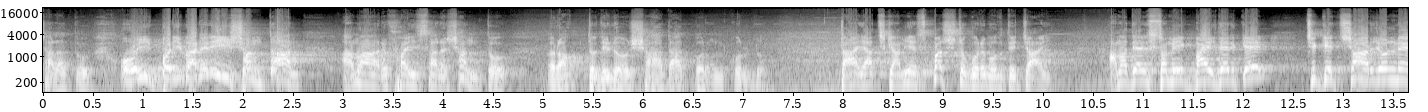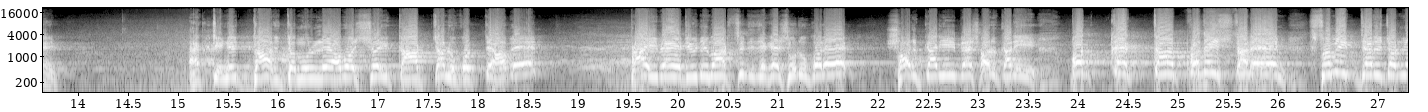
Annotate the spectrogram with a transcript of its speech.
চালাতো। ওই পরিবারেরই সন্তান আমার ফয়সাল শান্ত রক্ত দিল, শাহাদাত বরণ করল। তাই আজকে আমি স্পষ্ট করে বলতে চাই, আমাদের শ্রমিক ভাইদেরকে চিকিৎসার জন্যে একটি নির্ধারিত মূল্যে অবশ্যই কার্ড চালু করতে হবে। প্রাইভেট ইউনিভার্সিটি থেকে শুরু করে সরকারি, বেসরকারি প্রত্যেকটা প্রতিষ্ঠানে শ্রমিকদের জন্য,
